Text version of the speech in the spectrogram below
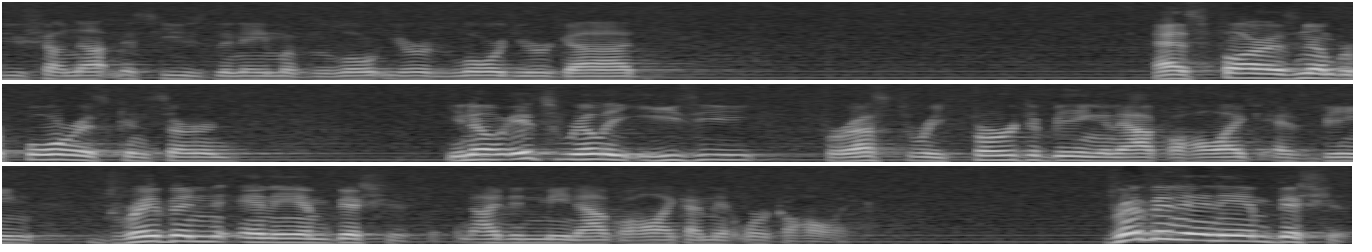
you shall not misuse the name of the Lord, your Lord your God. As far as number four is concerned, you know, it's really easy for us to refer to being an alcoholic as being driven and ambitious. And I didn't mean alcoholic, I meant workaholic. Driven and ambitious.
